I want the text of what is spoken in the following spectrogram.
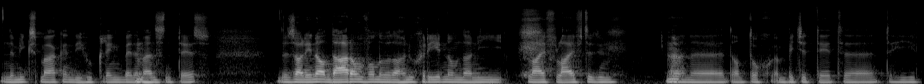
een mix maken die goed klinkt bij de Mhm. mensen thuis. Dus alleen al daarom vonden we dat genoeg reden om dat niet live live te doen. Ja. En dan toch een beetje tijd te geven.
